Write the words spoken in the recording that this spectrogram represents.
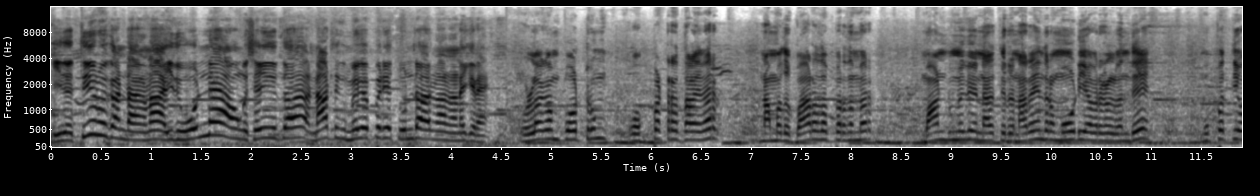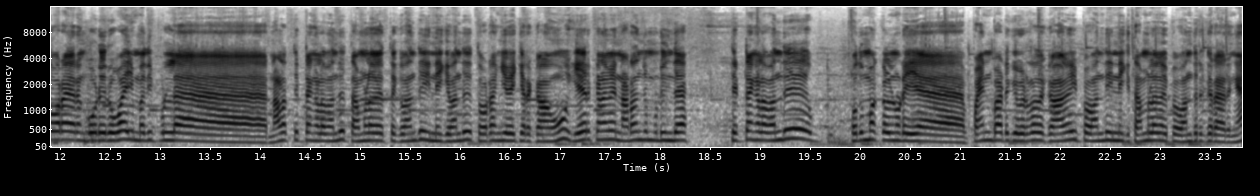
இதை தீர்வு கண்டாங்கன்னா இது ஒன்று அவங்க செய்து தான் நாட்டுக்கு மிகப்பெரிய துண்டாக நான் நினைக்கிறேன். உலகம் போற்றும் ஒப்பற்ற தலைவர் நமது பாரத பிரதமர் மாண்புமிகு ந- திரு நரேந்திர மோடி அவர்கள் வந்து முப்பத்தி ஓராயிரம் கோடி ரூபாய் மதிப்புள்ள நலத்திட்டங்களை வந்து தமிழகத்துக்கு வந்து இன்றைக்கி வந்து தொடங்கி வைக்கிறதுக்காகவும் ஏற்கனவே நடந்து முடிந்த திட்டங்களை வந்து பொதுமக்களினுடைய பயன்பாட்டுக்கு விடுறதுக்காக இப்போ வந்து இன்றைக்கி தமிழகம் இப்போ வந்திருக்கிறாருங்க.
